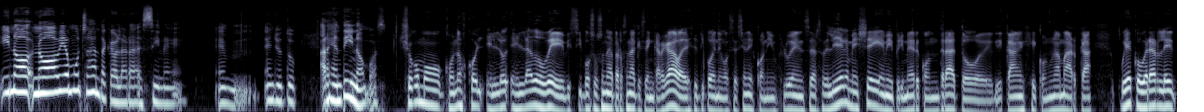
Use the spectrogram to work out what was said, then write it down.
Y no, no había mucha gente que hablara de cine en, en YouTube. Argentino, pues. Yo como conozco el, el- el lado B, si vos sos una persona que se encargaba de este tipo de negociaciones con influencers, el día que me llegue mi primer contrato de, de canje con una marca, voy a cobrarle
